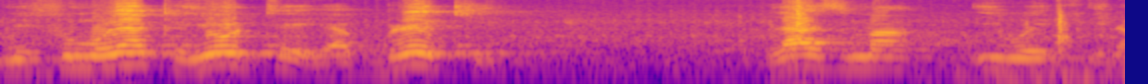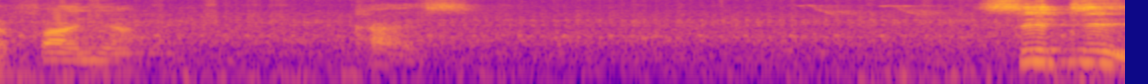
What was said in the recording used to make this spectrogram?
Mifumo yake yote ya breki lazima iwe inafanya kazi. Siti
